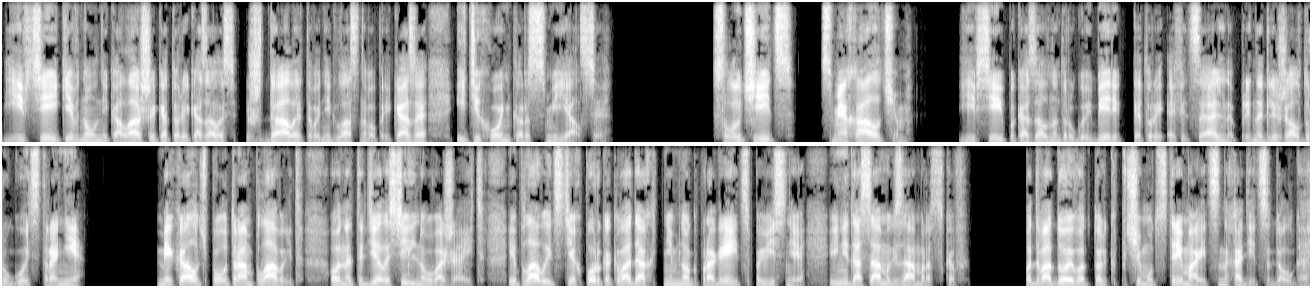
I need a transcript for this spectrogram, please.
Евсей кивнул Николаше, который, казалось, ждал этого негласного приказа и тихонько рассмеялся. «Случится! С Михалычем!» Евсей показал на другой берег, который официально принадлежал другой стране. Михалыч по утрам плавает. Он это дело сильно уважает. И плавает с тех пор, как вода хоть немного прогреется по весне, и не до самых заморозков. Под водой вот только почему-то стремается находиться долго.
